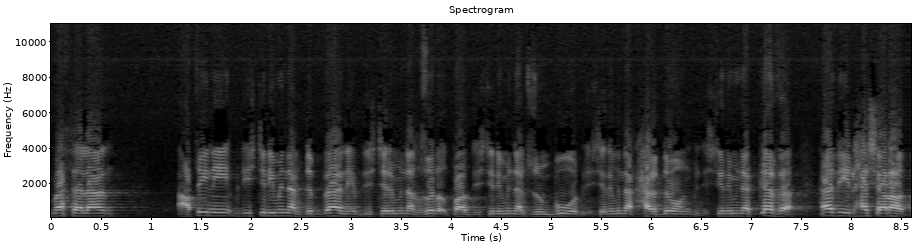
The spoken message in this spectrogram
مثلا أعطيني بدي أشتري منك دبانة بدي أشتري منك زرقطة بدي أشتري منك زنبور بدي أشتري منك حردون بدي أشتري منك كذا. هذه الحشرات.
